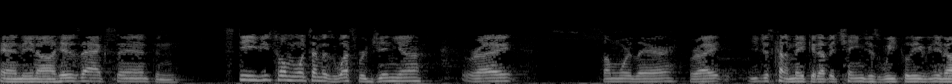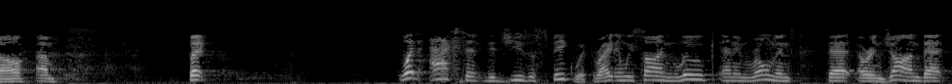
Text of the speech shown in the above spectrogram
and, you know, his accent. And Steve, you told me one time it was West Virginia, right? Somewhere there, right? You just kind of make it up. It changes weekly, you know. Um, but what accent did Jesus speak with, right? And we saw in Luke and in Romans that, or in John, that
